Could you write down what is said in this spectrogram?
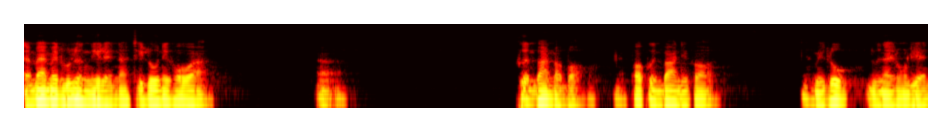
แต่แม่ไม่รู้เรื่องนี้เลยนะ ที่รู้นี่เพราะว่าเพื่อนบ้านมาบอกเพราะเพื่อนบ้านนี่ก็ มีลูกอยู่ในโรงเรียน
